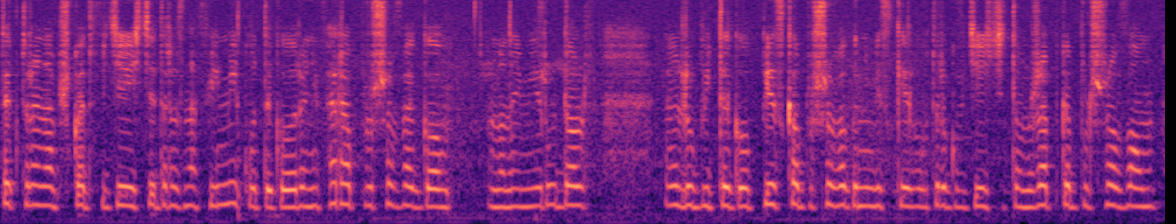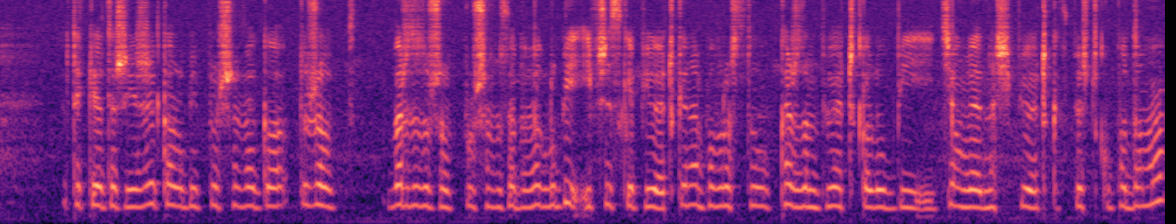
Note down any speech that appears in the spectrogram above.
te, które na przykład widzieliście teraz na filmiku, tego renifera pluszowego, ma na imię Rudolf. Lubi tego pieska pluszowego niebieskiego, którego widzieliście, tą żabkę pluszową. Takiego też jeżyka lubi pluszowego. Dużo, bardzo dużo pluszowych zabawek lubi i wszystkie piłeczki. No po prostu każdą piłeczkę lubi i ciągle nosi piłeczkę w pyszczku po domu.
